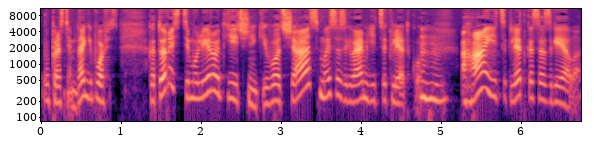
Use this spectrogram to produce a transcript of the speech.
упростим, да, гипофиз, который стимулирует яичники. Вот сейчас мы созреваем яйцеклетку. Мгм. Ага, яйцеклетка созрела.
